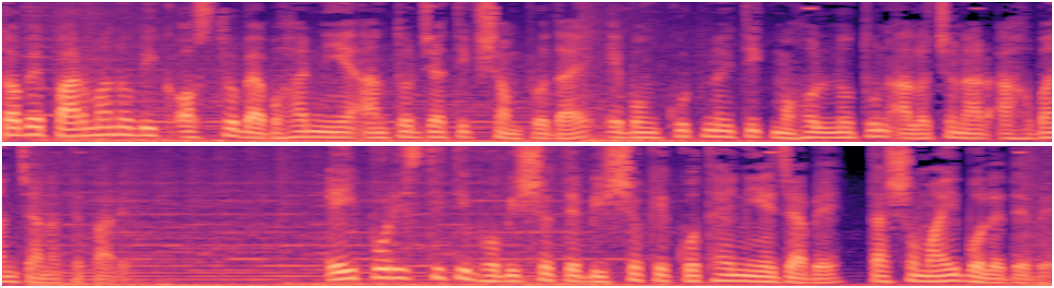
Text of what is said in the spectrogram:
তবে পারমাণবিক অস্ত্র ব্যবহার নিয়ে আন্তর্জাতিক সম্প্রদায় এবং কূটনৈতিক মহল নতুন আলোচনার আহ্বান জানাতে পারে। এই পরিস্থিতি ভবিষ্যতে বিশ্বকে কোথায় নিয়ে যাবে তা সময়ই বলে দেবে।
